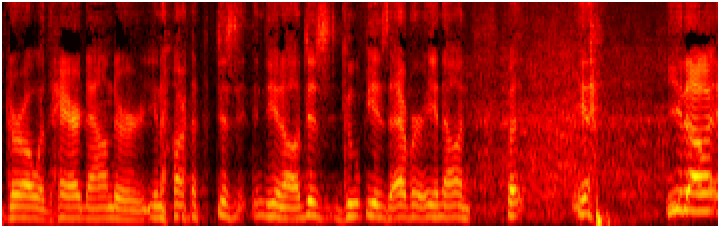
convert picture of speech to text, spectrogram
girl with hair down to her, you know, just you know, just goofy as ever, you know, and but yeah. You know, it,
